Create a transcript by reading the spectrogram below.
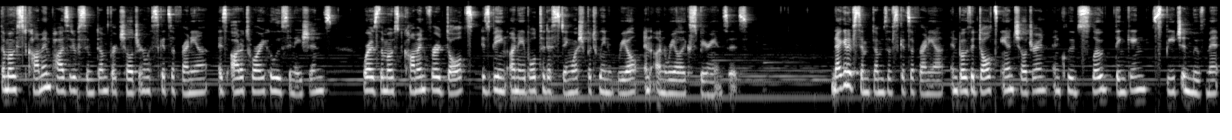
the most common positive symptom for children with schizophrenia is auditory hallucinations, whereas the most common for adults is being unable to distinguish between real and unreal experiences. Negative symptoms of schizophrenia in both adults and children include slowed thinking, speech and movement,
